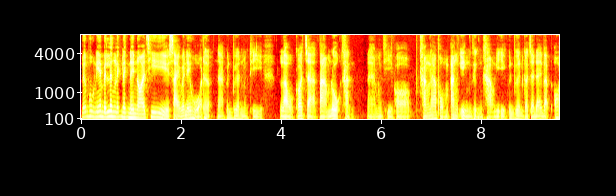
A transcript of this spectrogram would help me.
เรื่องพวกนี้เป็นเรื่องเล็ก ๆ น้อยๆที่ใส่ไว้ในหัวเถอะนะเพื่อนๆบางทีเราก็จะตามโลกทันนะบางทีพอครั้งหน้าผมอ้างอิงถึงข่าวนี้อีกเพื่อนๆ ก็จะได้แบบอ๋อ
